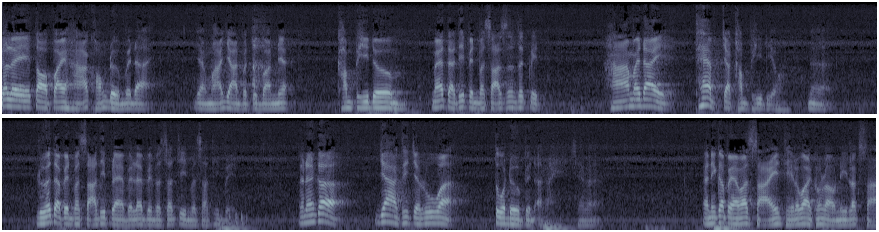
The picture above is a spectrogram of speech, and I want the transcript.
ก็เลยต่อไปหาของเดิมไม่ได้ อย่างมหายานปัจจุบันเนี่ยคำพีเดิม แม้แต่ที่เป็นภาษาสันสกฤต หาไม่ได้แทบจะคำพีเดียวนะเหลือแต่เป็นภาษาที่แปลไปแล้วเป็นภาษาจีนภาษาทิเบต เพราะนั้นก็ยากที่จะรู้ว่าตัวเดิมเป็นอะไรใช่ไหมอันนี้ก็แปลว่าสายเถรวาทของเรานี่รักษา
